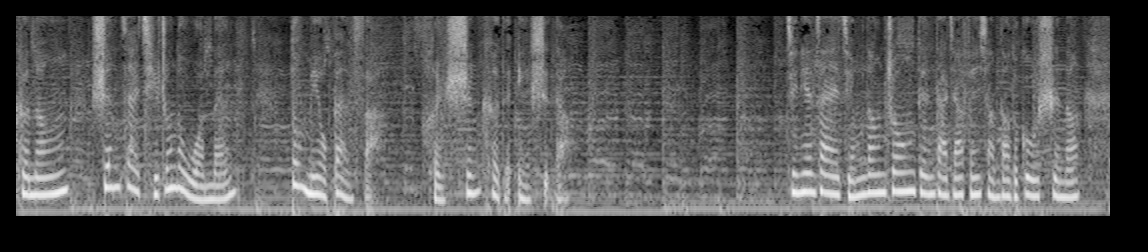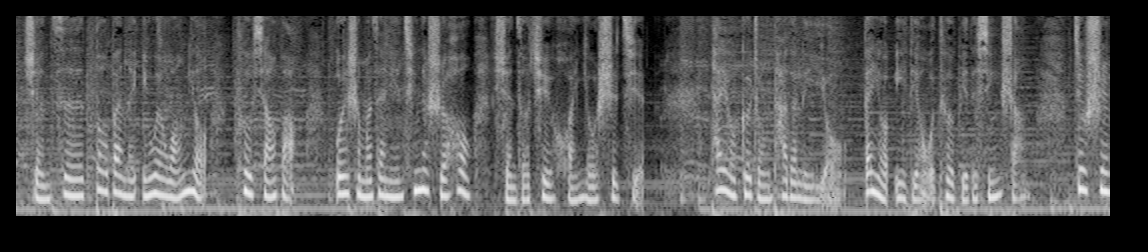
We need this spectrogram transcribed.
可能身在其中的我们都没有办法很深刻的意识到。今天在节目当中跟大家分享到的故事呢，选自豆瓣的一位网友兔小宝，为什么在年轻的时候选择去环游世界？他有各种他的理由，但有一点我特别的欣赏，就是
